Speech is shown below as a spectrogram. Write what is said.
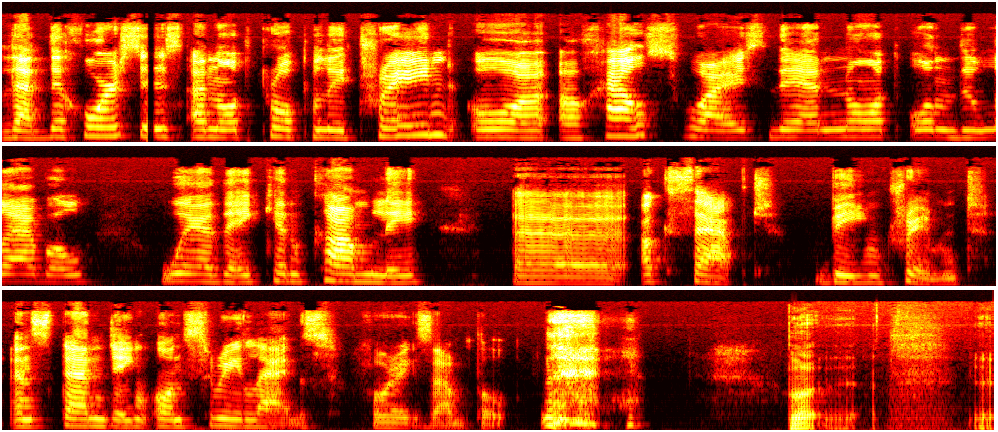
that the horses are not properly trained, or uh, health-wise they're not on the level where they can calmly uh, accept being trimmed and standing on three legs, for example. But uh,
